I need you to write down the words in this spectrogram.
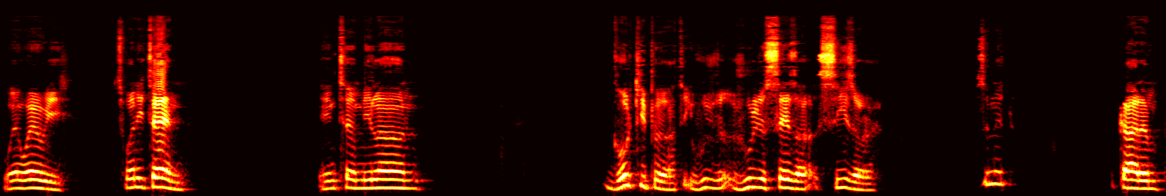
Where were we? 2010. Inter Milan. Goalkeeper, I think Julio Cesar, Cesar. Wasn't it? Got him.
